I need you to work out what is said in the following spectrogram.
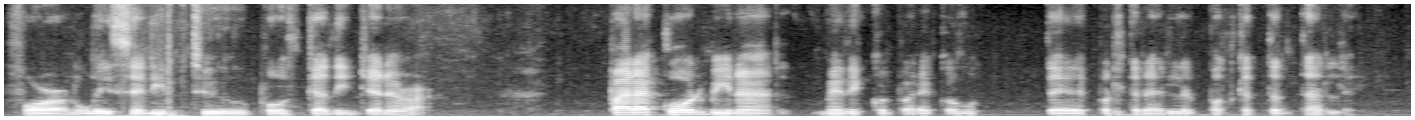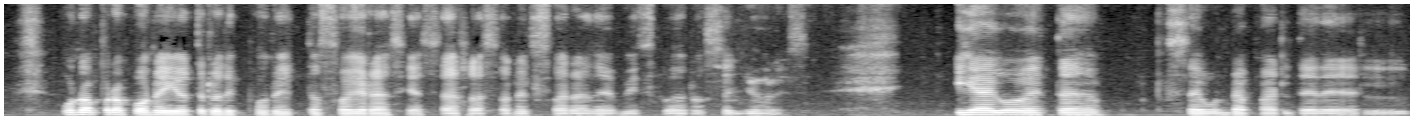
for listening to podcast in general. Para culminar, me disculparé con ustedes por traerle el podcast tan tarde. Uno propone y otro dispone. Esto fue gracias a razones fuera de mis manos, señores. Y hago esta segunda parte del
